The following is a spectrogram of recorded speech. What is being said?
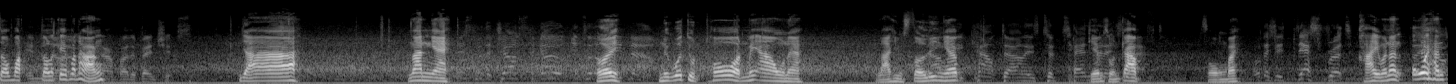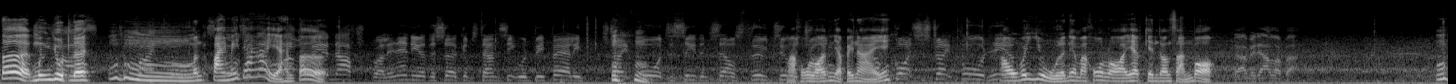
จะวัดจระเข้พระถังอย่านั่นไง เฮ้ย นึกว่าจุดโทษไม่เอานะลาฮิมสเตอร์ลิงครับ เกมสวนกลับ ส่งไป Well, this is desperate. ใครวะนั่น โอ้ยฮันเตอร์ มึงหยุดเลยอื้อหือมันไปไม่ได้อะฮันเตอร์ Well, in any other circumstance, it would be fairly straightforward to see themselves through to มา a โคร้อย draw. มึงอย่าไปไหน Not quite so straightforward here. เอาไม่อยู่แล้วเนี่ยมาโคร้อยครับเกนจอห์นสันบอก David Alaba. อืม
